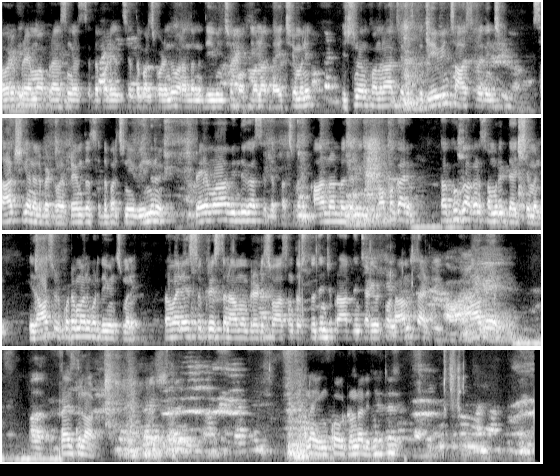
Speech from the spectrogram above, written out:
ఎవరి ప్రేమ ప్రయాసంగా సిద్ధపడి సిద్ధపరచబడింది వారందరిని దీవించి బహుమాన దయచేయమని ఇచ్చిన కొందనాలు చెల్లిస్తూ దీవించి ఆశీర్వదించి సాక్షిగా నిలబెట్టుకోమని ప్రేమతో సిద్ధపరిచిన ఈ విందును ప్రేమ విందుగా సిద్ధపరచమని కారణంలో జరిగిన గొప్ప కార్యం తక్కువ కాకుండా సమృద్ధి దయచేయమని ఈ దాసుడి కుటుంబాన్ని కూడా దీవించమని ప్రభు క్రీస్తు నామం ప్రేటి శ్వాసంతో స్థుతించి ప్రార్థించి అడిగెట్టుకుంటాం తండ్రి. ఆమె ప్రైజ్ లాట్ అన్న ఇంకొకటి ఉండాలి ఇది.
